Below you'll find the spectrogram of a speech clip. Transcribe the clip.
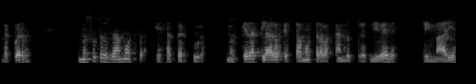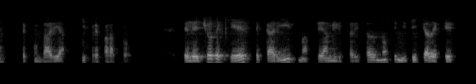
¿de acuerdo? Nosotros damos esa apertura. Nos queda claro que estamos trabajando tres niveles, primaria, secundaria y preparatoria. El hecho de que este carisma sea militarizado no significa de que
